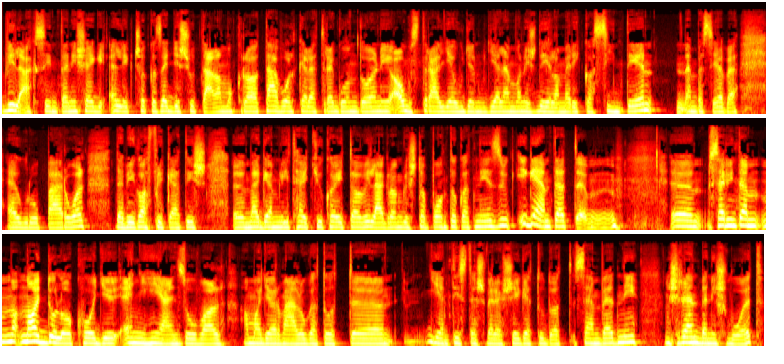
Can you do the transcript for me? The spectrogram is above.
világszinten is elég csak az Egyesült Államokra, távol-keletre gondolni, Ausztrália ugyanúgy jelen van, és Dél-Amerika szintén, nem beszélve Európáról, de még Afrikát is megemlíthetjük, ha itt a világranglista pontokat nézzük. Igen, tehát szerintem nagy dolog, hogy ennyi hiányzóval a magyar válogatott ilyen tisztes vereséget tudott szenvedni, és rendben is volt,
